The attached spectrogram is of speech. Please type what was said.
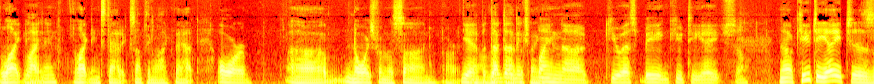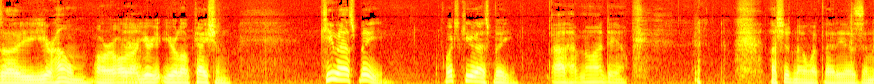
lightning, Lightning. lightning static, something like that, or uh, noise from the sun. Or Yeah, you know, but that, doesn't of thing. explain uh, QSB and QTH. So No, QTH is uh, your home or, or Yeah. your your location. QSB. What's QSB? I have no idea. I should know what that is, and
